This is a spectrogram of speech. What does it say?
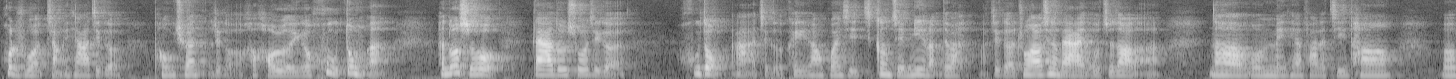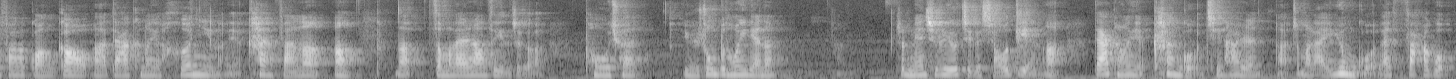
或者说讲一下这个朋友圈这个和好友的一个互动啊。很多时候大家都说这个。互动啊，这个可以让关系更紧密了，对吧？啊，这个重要性大家也都知道了啊。那我们每天发的鸡汤，我们发的广告啊，大家可能也喝腻了，也看烦了啊。那怎么来让自己的这个朋友圈与众不同一点呢？这里面其实有几个小点啊，大家可能也看过其他人啊这么来用过来发过，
